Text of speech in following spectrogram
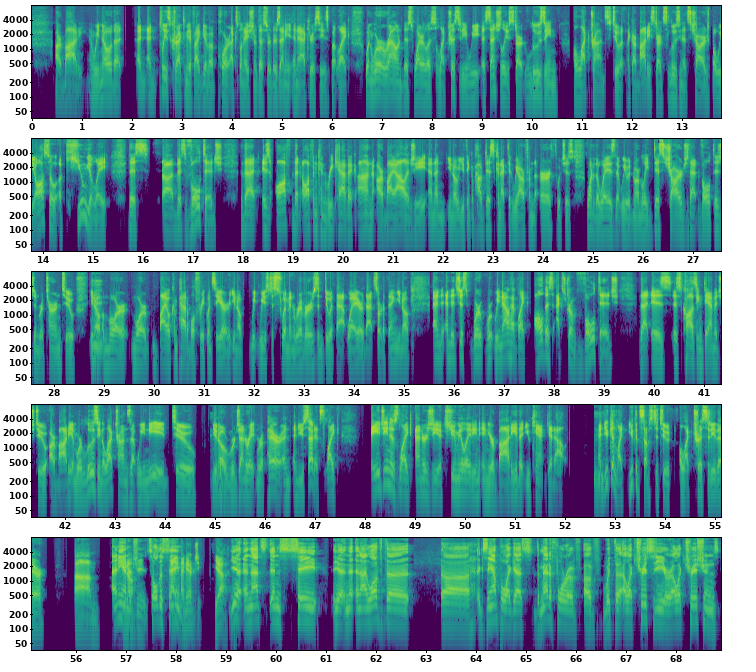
our body. And we know that. And, and please correct me if I give a poor explanation of this or there's any inaccuracies. But like when we're around this wireless electricity, we essentially start losing electrons to it. Like our body starts losing its charge, but we also accumulate this uh, this voltage that is off that often can wreak havoc on our biology and then you know you think of how disconnected we are from the earth which is one of the ways that we would normally discharge that voltage and return to you know mm. a more more biocompatible frequency or you know we, we used to swim in rivers and do it that way or that sort of thing you know and and it's just we're, we're we now have like all this extra voltage that is is causing damage to our body and we're losing electrons that we need to you know regenerate and repair and and you said it's like aging is like energy accumulating in your body that you can't get out. Mm-hmm. and you can like you could substitute electricity there um any energy know, it's all the same. any energy yeah. Yeah and that's and say yeah and, and i love the uh example i guess the metaphor of of with the electricity or electricians.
